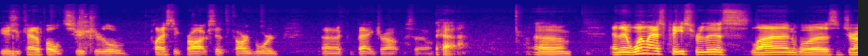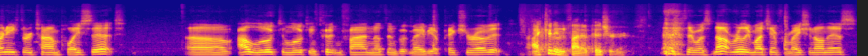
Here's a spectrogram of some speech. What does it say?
use your catapult to shoot your little plastic rocks at the cardboard uh, backdrop. So Yeah. um, and then one last piece for this line was Journey Through Time playset. Um, I looked and looked and couldn't find nothing but maybe a picture of it. I couldn't even find a picture. there was not really much information on this.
